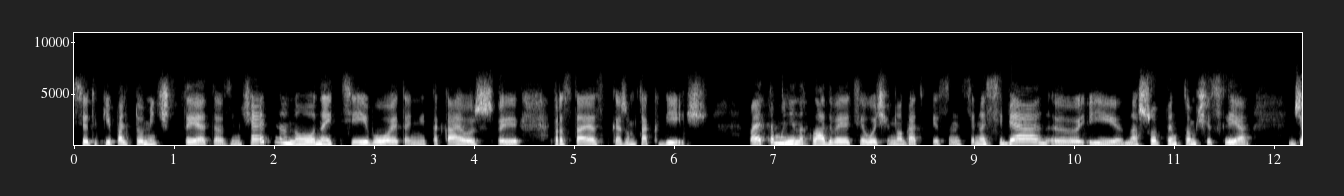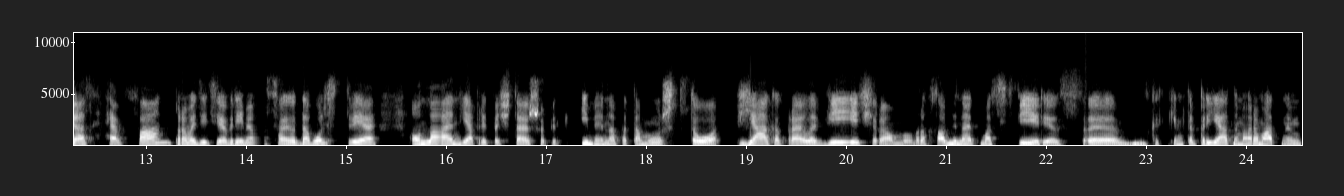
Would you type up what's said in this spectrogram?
все-таки пальто мечты – это замечательно, но найти его – это не такая уж и простая, скажем так, вещь. Поэтому не накладывайте очень много ответственности на себя э, и на шопинг в том числе. Just have fun, проводите время в свое удовольствие. Онлайн я предпочитаю шопинг именно потому, что я, как правило, вечером в расслабленной атмосфере с э, каким-то приятным ароматным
